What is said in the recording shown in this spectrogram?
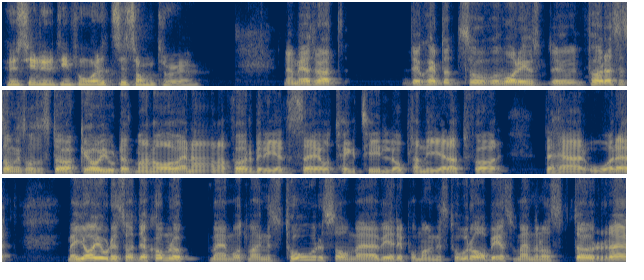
Hur ser det ut inför årets säsong tror du? Nej, men jag tror att det självklart så var det ju, förra säsongen så stökig har gjort att man har en annan förberedelse och tänkt till och planerat för det här året. Men jag gjorde så att jag kommer upp med mot Magnus Thor som är vd på Magnus Thor AB som är en av de större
